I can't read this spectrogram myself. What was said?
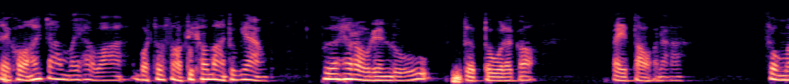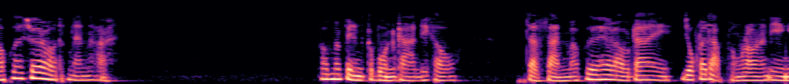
แต่ขอให้จำไว้ค่ะว่า บททดสอบที่เข้ามาทุกอย่าง เพื่อให้เราเรียนรู้เติบโตแล้วก็ไปต่อนะคะ ส่งมาเพื่อช่วยเราทั้งนั้นนะคะเพราะมันเป็นกระบวนการที่เขาจัดสรรมาเพื่อให้เราได้ยกระดับของเรานั่นเอง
